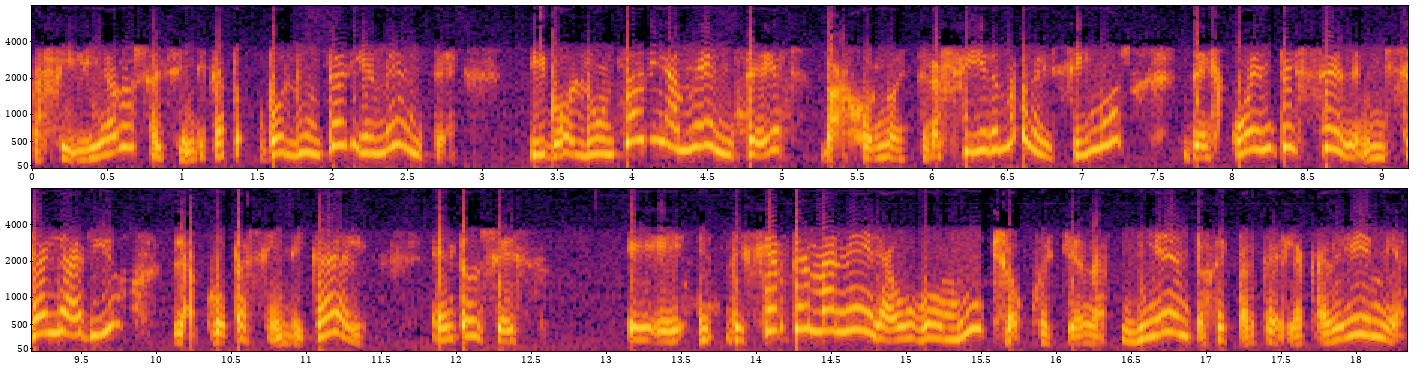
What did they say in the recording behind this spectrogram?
afiliados al sindicato voluntariamente. Y voluntariamente, bajo nuestra firma, decimos, descuéntese de mi salario la cuota sindical. Entonces, eh, de cierta manera hubo muchos cuestionamientos de parte de la academia.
